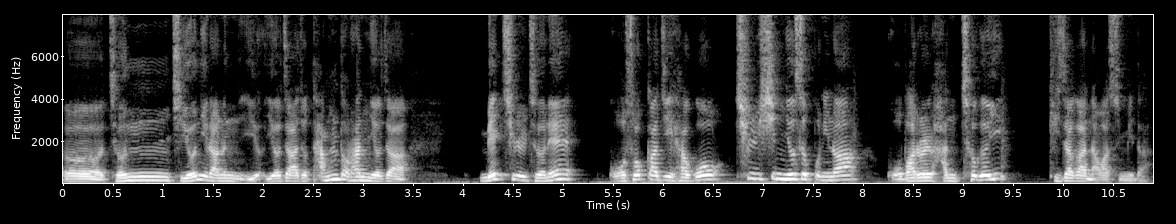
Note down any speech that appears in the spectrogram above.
어, 전지연이라는 여, 여자 아주 당돌한 여자 며칠 전에 고소까지 하고 76번이나 고발을 한 척의 기자가 나왔습니다.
